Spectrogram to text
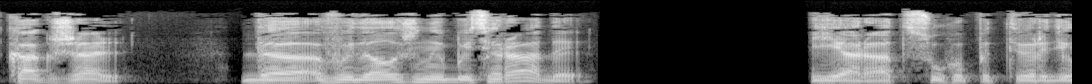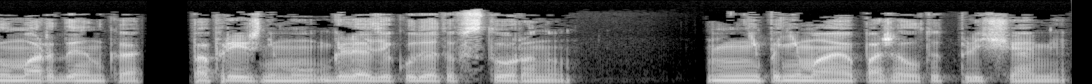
«Как жаль? Да вы должны быть рады». «Я рад», — сухо подтвердил Марденко, по-прежнему глядя куда-то в сторону. «Не понимаю», — пожал тут плечами.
